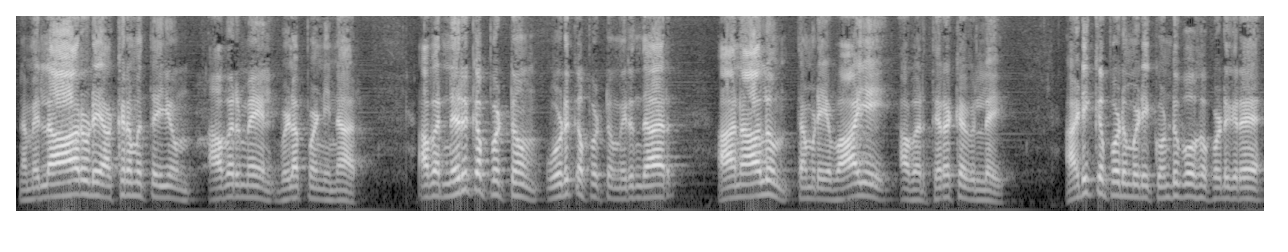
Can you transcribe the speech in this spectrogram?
நம் எல்லாருடைய அக்கிரமத்தையும் அவர் மேல் விழப்பண்ணினார். அவர் நெருக்கப்பட்டும் ஒடுக்கப்பட்டும் இருந்தார். ஆனாலும் தம்முடைய வாயை அவர் திறக்கவில்லை. அடிக்கப்படும்படி கொண்டு போகப்படுகிற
